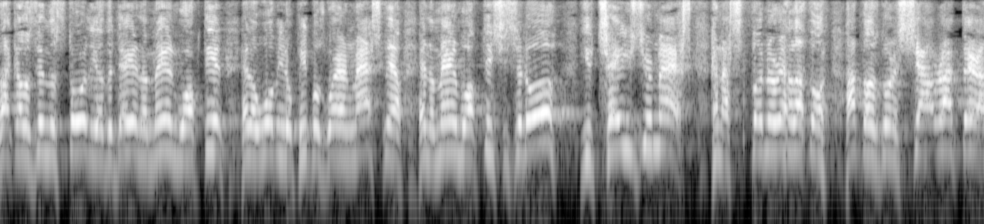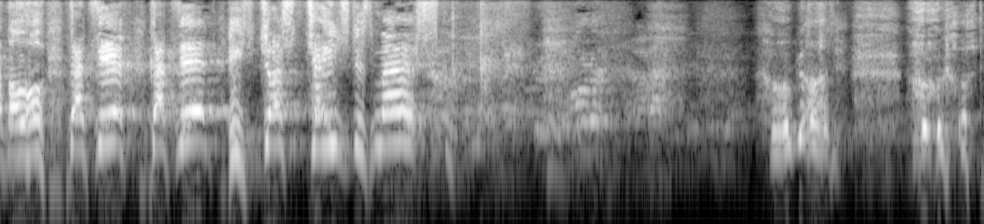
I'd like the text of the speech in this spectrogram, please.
Like I was in the store the other day and a man walked in and a woman, you know, people's wearing masks now. And a man walked in. She said, Oh, you changed your mask. And I spun around. I thought, I thought I was going to shout right there. I thought, Oh, that's it. That's it. He's just changed his mask. Oh God. Oh God.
